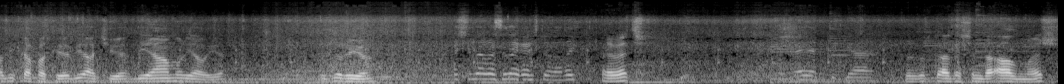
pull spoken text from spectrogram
Hava bir kapatıyor, bir açıyor, bir yağmur yağıyor. Bir duruyor. Başın arasına kaçtı balık. Evet, Ne ettik ya. Turgut kardeşim de almış.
